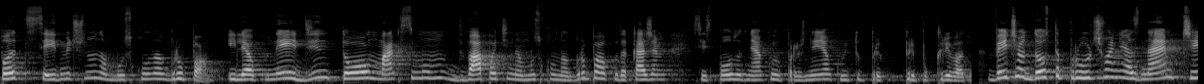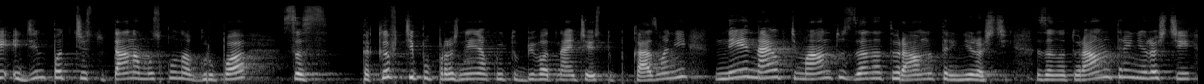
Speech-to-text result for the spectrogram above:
път седмично на мускулна група. Или ако не един, то максимум два пъти на мускулна група, ако да кажем се използват някои упражнения, които припокриват. Вече от доста проучвания знаем, че един път частота на мускулна група с такъв тип упражнения, които биват най-често показвани, не е най-оптималното за натурално трениращи. За натурално трениращи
